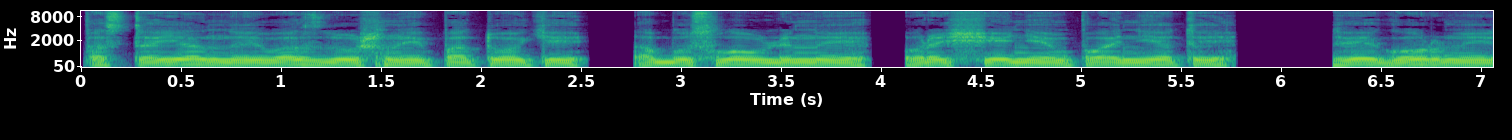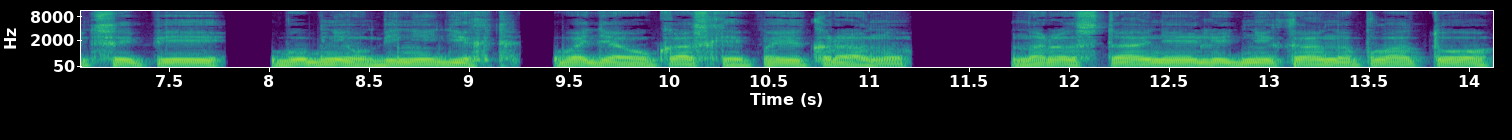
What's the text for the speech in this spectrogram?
Постоянные воздушные потоки, обусловленные вращением планеты, две горные цепи, бубнил Бенедикт, водя указкой по экрану нарастание ледника на плато,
